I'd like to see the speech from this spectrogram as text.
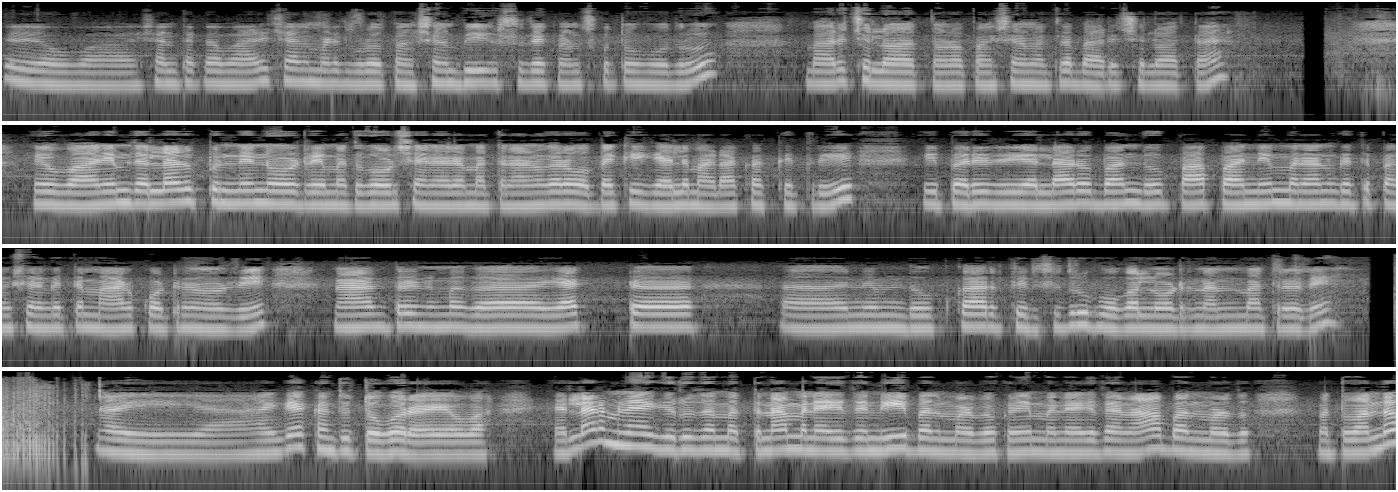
ಅಯ್ಯವ್ವ ಶಾಂತಕ ಭಾರಿ ಚಂದ ಮಾಡಿದ್ ಫಂಕ್ಷನ್ ಬೀಗ ಸದ್ಯ ಹೋದ್ರು. ಭಾರಿ ಚಲೋ ಆಯ್ತು ನೋಡೋ ಫಂಕ್ಷನ್ ಮಾತ್ರ ಭಾರಿ ಚಲೋ ಆತ. ಯವ್ವ ನಿಮ್ದೆಲ್ಲರೂ ಪುಣ್ಯ ನೋಡ್ರಿ. ಮತ್ತು ಗೌಡ್ ಶನಿವಾರ ಮತ್ತು ನನಗಾರ ಒಬ್ಬಾಕಿಗೆ ಎಲ್ಲ ಮಾಡಾಕತ್ತೈತ್ರಿ ಈ ಪರಿ ಎಲ್ಲರೂ ಬಂದು ಪಾಪ ನಿಮ್ಮ ಮನೆ ಗತೆ ಫಂಕ್ಷನ್ ಗತೆ ಮಾಡಿಕೊಟ್ರಿ ನೋಡ್ರಿ. ನಾನಂತರ ನಿಮಗೆ ಎಷ್ಟು ನಿಮ್ದು ಉಪಕಾರ ತಿರ್ಸಿದ್ರು ಹೋಗಲ್ಲ ನೋಡ್ರಿ ನನ್ನ ಮಾತ್ರ ರೀ. ಅಯ್ಯ ಹಂಗ್ಯಾಕಂತ ತಗೋರ ಯವ್ವ? ಎಲ್ಲರ ಮನೆಯಾಗ ಇರೋದ ಮತ್ತು ನಮ್ಮ ಮನೆಯಾಗಿದ್ದೆ ನೀ ಬಂದ್ ಮಾಡ್ಬೇಕು ನಿಮ್ಮ ಮನ್ಯಾಗಿದೆ ನಾ ಬಂದ್ ಮಾಡೋದು. ಮತ್ತು ಒಂದೇ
